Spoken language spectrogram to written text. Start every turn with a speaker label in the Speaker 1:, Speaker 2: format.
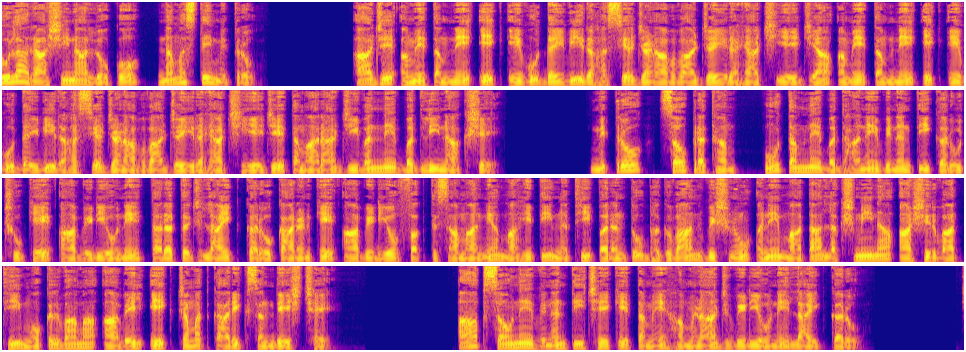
Speaker 1: તુલા રાશિના લોકો, નમસ્તે મિત્રો. આજે અમે તમને એક એવું દૈવી રહસ્ય જણાવવા જઈ રહ્યા છીએ જ્યાં અમે તમને એક એવું દૈવી રહસ્ય જણાવવા જઈ રહ્યા છીએ જે તમારા જીવનને બદલી નાખશે. મિત્રો, સૌપ્રથમ હું તમને બધાને વિનંતી કરું છું કે આ વિડિયોને તરત જ લાઇક કરો કારણ કે આ વિડિયો ફક્ત સામાન્ય માહિતી નથી પરંતુ ભગવાન વિષ્ણુ અને માતા લક્ષ્મીના આશીર્વાદથી મોકલવામાં આવેલ એક ચમત્કારિક સંદેશ છે. આપ સૌને વિનંતી છે કે તમે હમણાં જ વિડિયોને લાઇક કરો.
